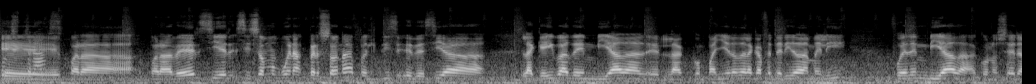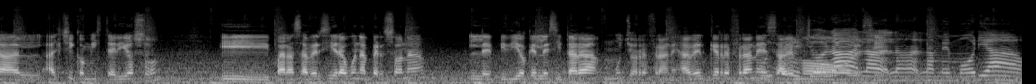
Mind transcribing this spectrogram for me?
Eh, para, para ver si, er- si somos buenas personas, pues dice- decía la que iba de enviada, la compañera de la cafetería de Amelie, fue de enviada a conocer al, al chico misterioso y para saber si era buena persona le pidió que le citara muchos refranes. A ver qué refranes Uy, sabemos yo la, la, la, la memoria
